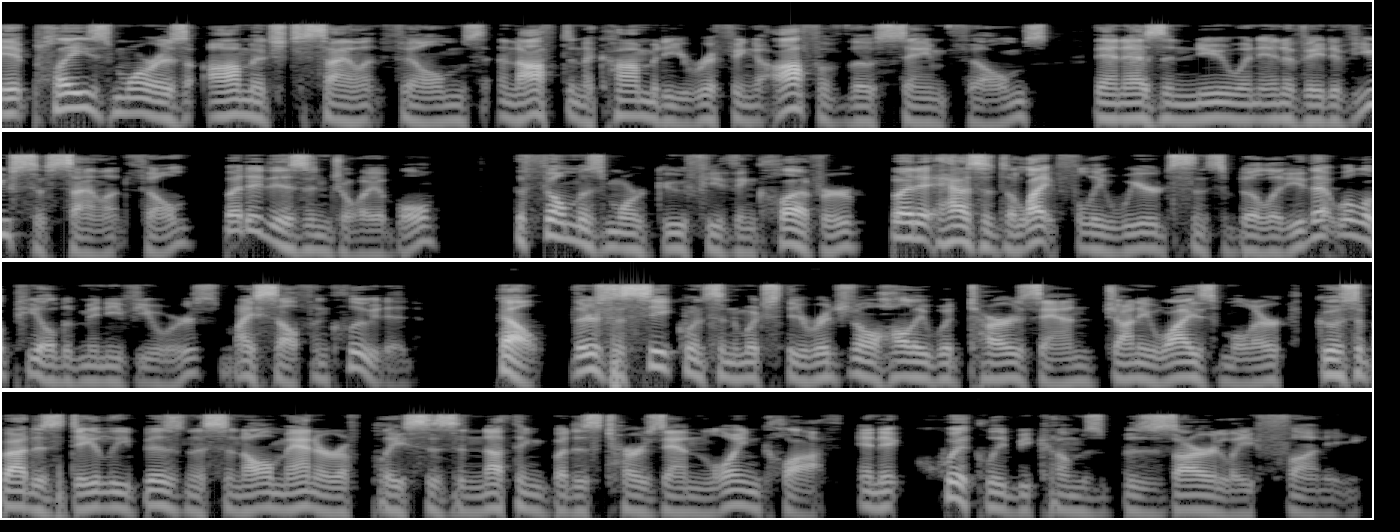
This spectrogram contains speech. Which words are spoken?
It plays more as homage to silent films, and often a comedy riffing off of those same films, than as a new and innovative use of silent film, but it is enjoyable. The film is more goofy than clever, but it has a delightfully weird sensibility that will appeal to many viewers, myself included. Hell, there's a sequence in which the original Hollywood Tarzan, Johnny Weissmuller, goes about his daily business in all manner of places in nothing but his Tarzan loincloth, and it quickly becomes bizarrely funny.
